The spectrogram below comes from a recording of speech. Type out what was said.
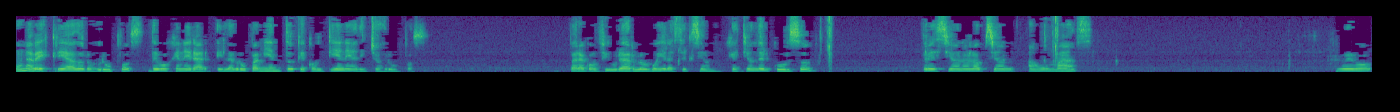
Una vez creados los grupos, debo generar el agrupamiento que contiene a dichos grupos. Para configurarlo voy a la sección Gestión del curso, presiono la opción Aún más, luego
